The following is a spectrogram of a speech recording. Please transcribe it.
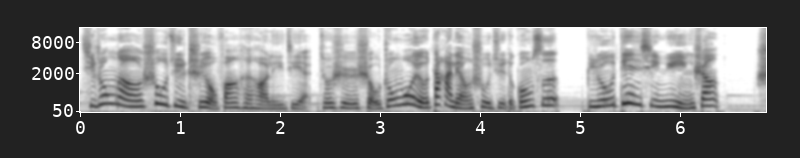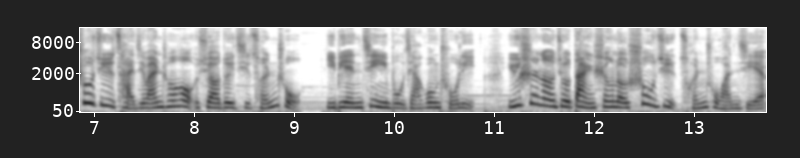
其中呢，数据持有方很好理解，就是手中握有大量数据的公司，比如电信运营商。数据采集完成后，需要对其存储。以便进一步加工处理，于是呢就诞生了数据存储环节。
